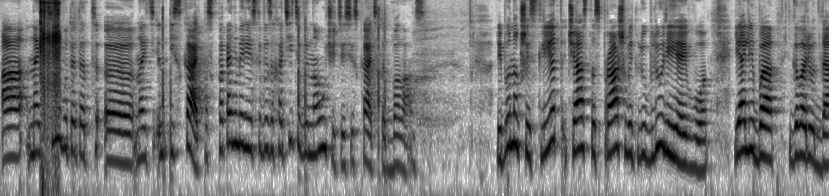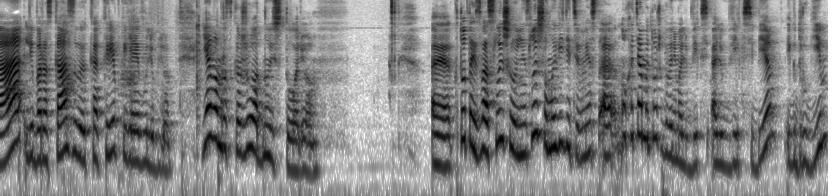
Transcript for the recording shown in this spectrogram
а найти вот этот, э, найти, искать, по, по крайней мере, если вы захотите, вы научитесь искать этот баланс. Ребенок 6 лет часто спрашивает, люблю ли я его. Я либо говорю да, либо рассказываю, как крепко я его люблю. Я вам расскажу одну историю. Э, кто-то из вас слышал или не слышал, мы видите вместо, э, ну хотя мы тоже говорим о любви, о любви к себе и к другим.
